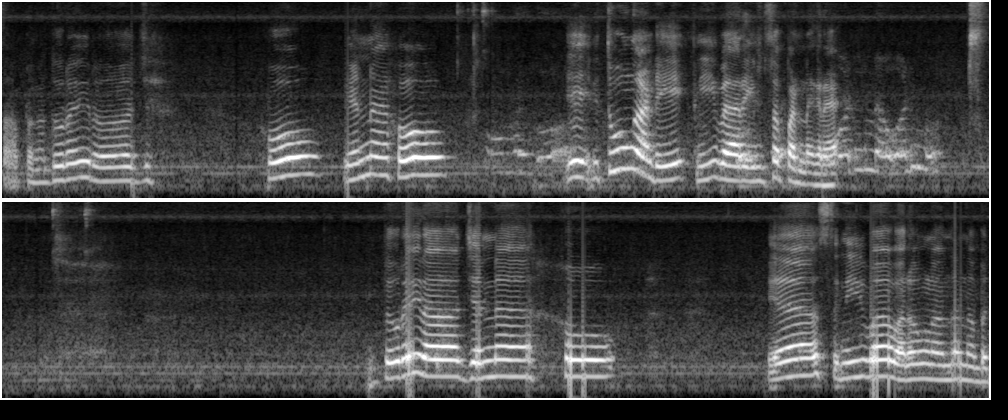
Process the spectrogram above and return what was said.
சாப்பிடுங்க. துரை ராஜ் ஹோ என்ன? ஹோ. ஏய் தூங்காண்டி. நீ வேற இம்சை பண்ணுகிற. துரைராஜ் ஹோ. எஸ் நீவா வரவங்களா இருந்தால் நம்ம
